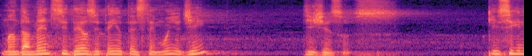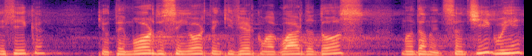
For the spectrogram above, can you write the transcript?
mandamentos de Deus e tem o testemunho de, de Jesus. O que significa? Que o temor do Senhor tem que ver com a guarda dos mandamentos, Antigo e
